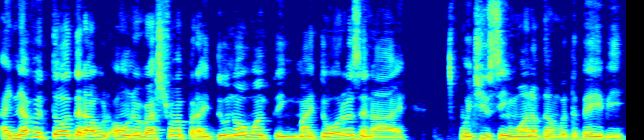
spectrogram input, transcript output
I never thought that I would own a restaurant, but I do know one thing. My daughters and I, which you've seen one of them with the baby,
